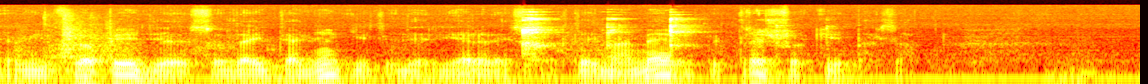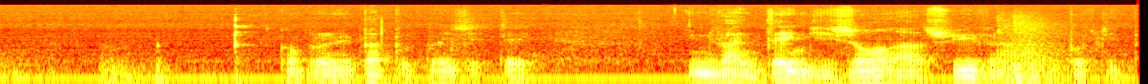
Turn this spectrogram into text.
Il y avait une flopée de soldats italiens qui étaient derrière, elle escortait ma mère, était très choquée par ça. Comprenais pas pourquoi ils étaient une vingtaine, disons, à suivre un pauvre type.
